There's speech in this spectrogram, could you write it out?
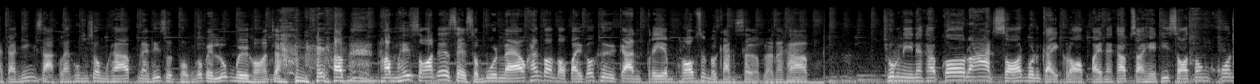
อาจารย์ยิ่งศักดิ์และคุณผู้ชมครับ ในที่สุดผมก็เป็นลูกมือของอาจารย์นะครับทำให้ซอสเนี่ยเสร็จสมบูรณ์แล้ว ขั้นตอนต่อไปก็คือการเตรียมพร้อมสำหรับการเสิร์ฟแล้วนะครับ ช่วงนี้นะครับก็ราดซอสบนไก่กรอบไปนะครับ สาเหตุที่ซอสต้องข้น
